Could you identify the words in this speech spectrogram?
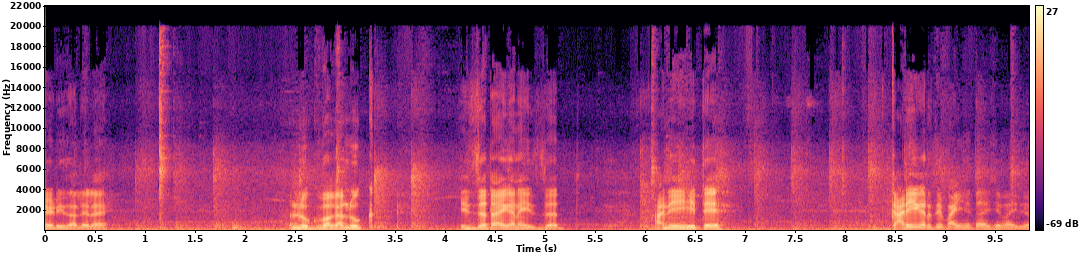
रेडी झालेला आहे. लुक बघा लुक इज्जत आहे का नाही इज्जत? आणि इथे कार्यकर्ते पाहिजे तर असे पाहिजे.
